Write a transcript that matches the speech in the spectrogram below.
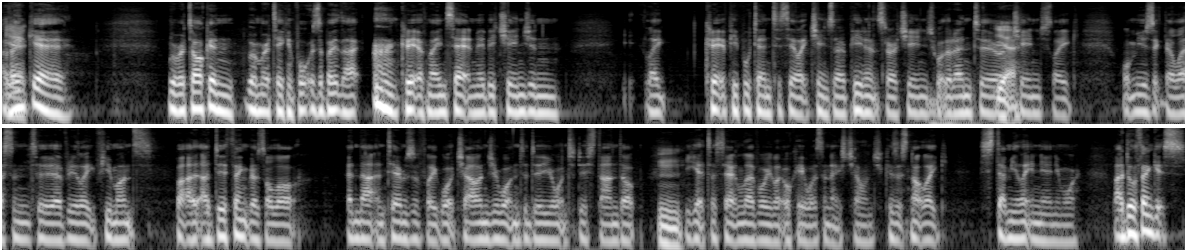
I Yeah. think uh, we were talking when we were taking photos about that creative mindset and maybe changing, like creative people tend to say like change their appearance or change what they're into or Yeah. change like what music they're listening to every like few months. But I, I do think there's a lot in that in terms of like what challenge you're wanting to do. You're wanting to do stand up. Mm. You get to a certain level, you're like, okay, what's the next challenge? Because it's not like stimulating you anymore. But I don't think it's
